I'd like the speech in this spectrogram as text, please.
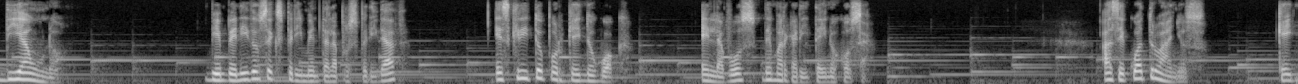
Día 1. Bienvenidos a Experimenta la Prosperidad, escrito por Kate Walk, en la voz de Margarita Hinojosa. Hace cuatro años, Kate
